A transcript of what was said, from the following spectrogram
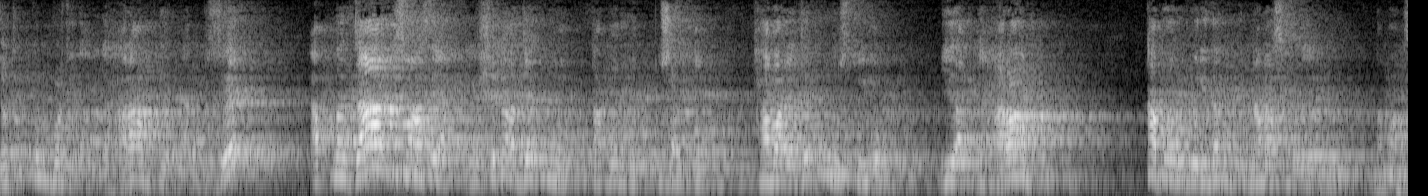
যতক্ষণ পর্যন্ত আপনি হারাম ত্যাগ না করছে আপনার যা কিছু আছে সেটা যে কোনো হোক, কাপড় হোক, পোশাক হোক, খাবারের যে কোনো বস্তুই হোক যে আপনি হারাম কাপড় পরিধান করে নামাজ পড়েন, নামাজ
